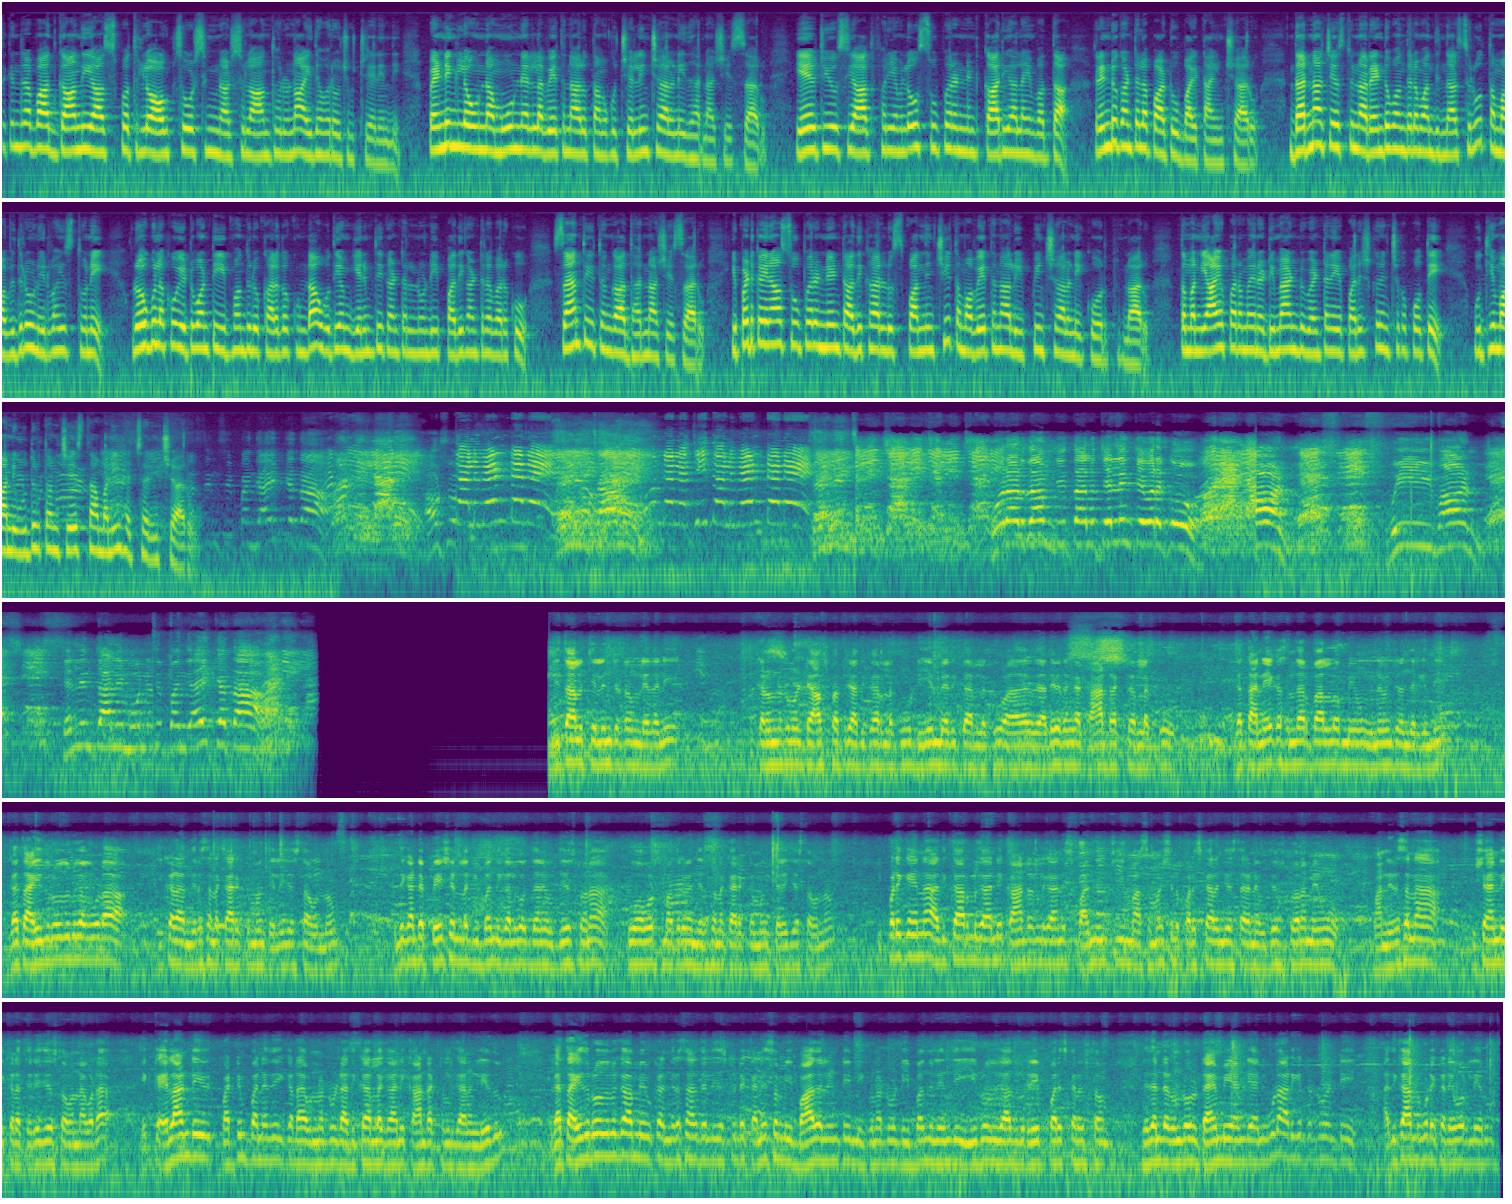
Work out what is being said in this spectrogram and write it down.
సికింద్రాబాద్ గాంధీ ఆసుపత్రిలో అవుట్సోర్సింగ్ నర్సుల ఆందోళన ఐదవ రోజుకు చేరింది. పెండింగ్లో ఉన్న మూడు నెలల వేతనాలు తమకు చెల్లించాలని ధర్నా చేశారు. ఏటీయూసీ ఆధ్వర్యంలో సూపరింటెండెంట్ కార్యాలయం వద్ద రెండు గంటల పాటు బైఠాయించారు. ధర్నా చేస్తున్న రెండు వందల మంది నర్సులు తమ విధులు నిర్వహిస్తూనే రోగులకు ఎటువంటి ఇబ్బందులు కలగకుండా ఉదయం ఎనిమిది గంటల నుండి పది గంటల వరకు శాంతియుతంగా ధర్నా చేశారు. ఇప్పటికైనా సూపరింటెండెంట్ అధికారులు స్పందించి తమ వేతనాలు ఇప్పించాలని కోరుతున్నారు. తమ న్యాయపరమైన డిమాండ్ను వెంటనే పరిష్కరించకపోతే ఉద్యమాన్ని ఉధృతం చేస్తామని హెచ్చరించారు. సిబ్బంది ఐక్యత జీతాలు వెంటనే ఉన్నల జీతాలు వెంటనే పోరాడదాం. జీతాలు చెల్లించే వరకు. చెల్లించాలి మూడు సిబ్బంది ఐక్యత జీతాలు చెల్లించడం లేదని ఇక్కడ ఉన్నటువంటి ఆసుపత్రి అధికారులకు డిఎంఏ అధికారులకు అదే- అదేవిధంగా కాంట్రాక్టర్లకు గత అనేక సందర్భాల్లో మేము విన్నవించడం జరిగింది. గత ఐదు రోజులుగా కూడా ఇక్కడ నిరసన కార్యక్రమం తెలియజేస్తూ ఉన్నాం. ఎందుకంటే పేషెంట్లకు ఇబ్బంది కలగొద్దనే ఉద్దేశంతోన టూ అవర్స్ మాత్రమే నిరసన కార్యక్రమం తెలియజేస్తూ ఉన్నాం. ఇప్పటికైనా అధికారులు కానీ కాంట్రాక్టర్లు కానీ స్పందించి మా సమస్యలు పరిష్కారం చేస్తారనే ఉద్దేశంతో మేము మా నిరసన విషయాన్ని ఇక్కడ తెలియజేస్తూ ఉన్నా కూడా ఎలాంటి పట్టింపు అనేది ఇక్కడ ఉన్నటువంటి అధికారులు కానీ కాంట్రాక్టర్లు కానీ లేదు. గత ఐదు రోజులుగా మేము ఇక్కడ నిరసన తెలియజేస్తుంటే కనీసం మీ బాధలు ఏంటి మీకు ఉన్నటువంటి ఇబ్బందులు ఏంటి ఈ రోజు కాదు రేపు పరిష్కరిస్తాం లేదంటే రెండు రోజులు టైం ఇవ్వండి అని కూడా అడిగేటటువంటి అధికారులు కూడా ఇక్కడ ఎవరు లేరు.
